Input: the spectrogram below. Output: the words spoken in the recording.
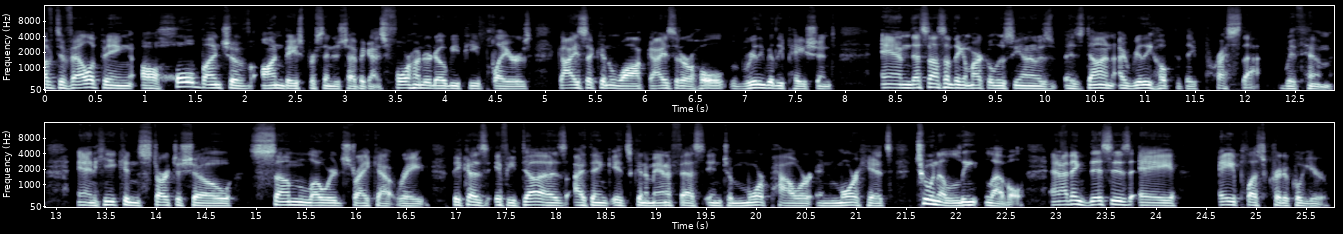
of developing a whole bunch of on base percentage type of guys, 400 OBP players, guys that can walk, guys that are whole, really, really patient. And that's not something that Marco Luciano has, has done. I really hope that they press that with him and he can start to show some lowered strikeout rate because if he does, I think it's going to manifest into more power and more hits to an elite level. And I think this is a a plus critical year.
